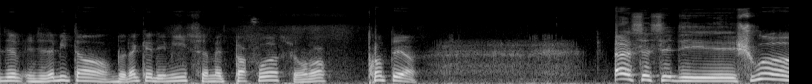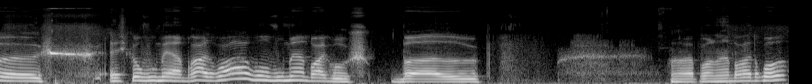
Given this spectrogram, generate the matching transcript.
les habitants de l'académie se mettent parfois sur leur 31. Ah, ça c'est des choix. euh, Est-ce qu'on vous met un bras droit ou on vous met un bras gauche? Bah. euh, On va prendre un bras droit.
